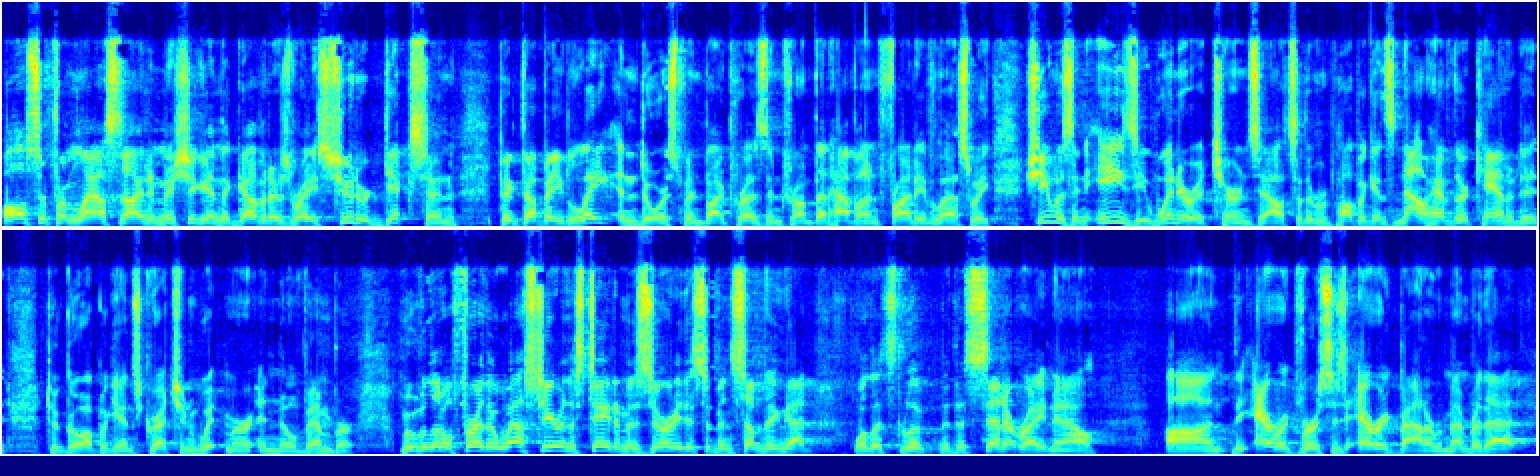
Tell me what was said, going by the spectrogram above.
Also from last night in Michigan, the governor's race, Tudor Dixon picked up a late endorsement by President Trump that happened on Friday of last week. She was an easy winner, it turns out, so the Republicans now have their candidate to go up against Gretchen Whitmer in November. Move a little further west here in the state of Missouri. This has been something that, well, let's look at the Senate right now on the Eric versus Eric battle. Remember that?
